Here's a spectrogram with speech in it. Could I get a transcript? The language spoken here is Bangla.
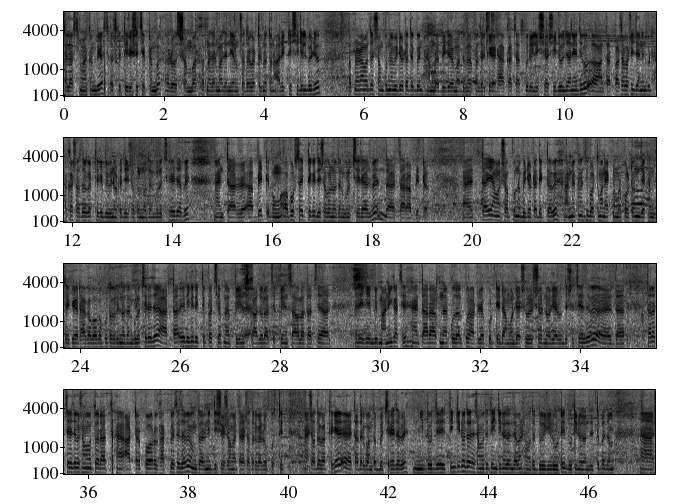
হ্যালো আসসালামু আলাইকুম বিয়াস আজকে তিরিশে সেপ্টেম্বর, রোজ সোমবার। আপনাদের মাঝে নিয়ম সদরকার থেকে নতুন আরেকটি শিডিউল ভিডিও। আপনারা আমাদের সম্পূর্ণ ভিডিওটা দেখবেন, আমরা ভিডিওর মাধ্যমে আপনাদেরকে ঢাকা, চাঁদপুর এলিশিয়া শিডিউল জানিয়ে দেবো তার পাশাপাশি জানিয়ে দেবো ঢাকা সদরকার থেকে বিভিন্নটা যে সকল নতুনগুলো ছেড়ে যাবে তার আপডেট এবং অপর সাইড থেকে যে সকল নতুনগুলো ছেড়ে আসবে তার আপডেটটা তাই আমার সম্পূর্ণ ভিডিওটা দেখতে হবে। আমি এখন আছি বর্তমানে এক নম্বর পল্টন যেখান থেকে ঢাকা বগা পটুখালী নদানগুলো ছেড়ে যায়। আর তার এদিকে দেখতে পাচ্ছি আপনার প্রিন্স কাজল আছে প্রিন্স আওলাত আছে আর এদিকে এমবি মানিক আছে। হ্যাঁ তারা আপনার কোদালপুর হাটুরা পট্টি ডামুডিয়া সুরেশ্বর নড়িয়ার উদ্দেশ্যে ছেড়ে যাবে। তারা ছেড়ে যাবে সম্ভবত রাত হ্যাঁ, আটটার পর ঘাট প্লেসে যাবে এবং তার নির্দিষ্ট সময় তারা সদরঘাটে উপস্থিত সদরঘাট থেকে তাদের গন্তব্যে ছেড়ে যাবে। যে তিনটি নদী আছে সম্ভবত তিনটি নদান যাবেন সম্ভবত দুইটি রুটে দুটি নদান যেতে পারে। যেমন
